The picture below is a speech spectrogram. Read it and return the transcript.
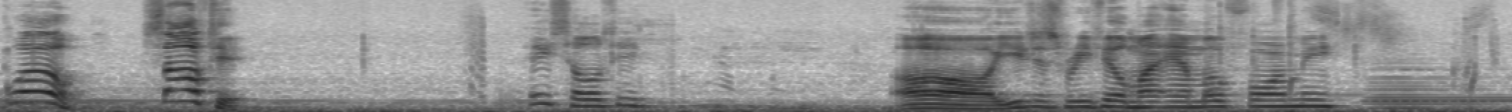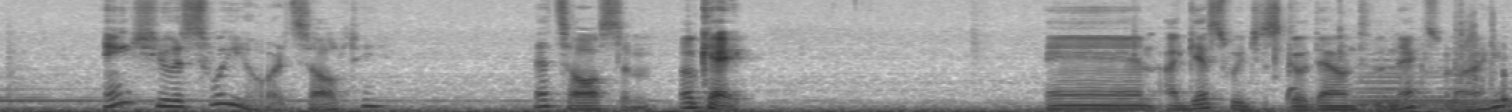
Whoa! Sally! Hey, Sally. Oh, you just refilled my ammo for me? Ain't you a sweetheart, Sally? That's awesome. Okay. And I guess we just go down to the next one right here.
